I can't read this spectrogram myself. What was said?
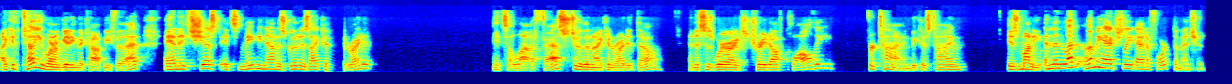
I can tell you where I'm getting the copy for that, and it's just it's maybe not as good as I could write it. It's a lot faster than I can write it though. And this is where I trade off quality for time because time is money. And then let, let me actually add a fourth dimension.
